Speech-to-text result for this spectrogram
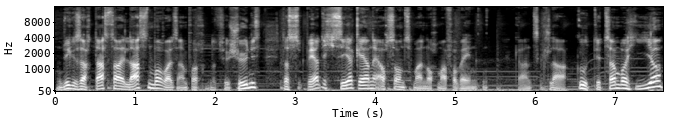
Und wie gesagt, das Teil lassen wir, weil es einfach natürlich schön ist. Das werde ich sehr gerne auch sonst mal nochmal verwenden. Ganz klar. Gut, jetzt haben wir hier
